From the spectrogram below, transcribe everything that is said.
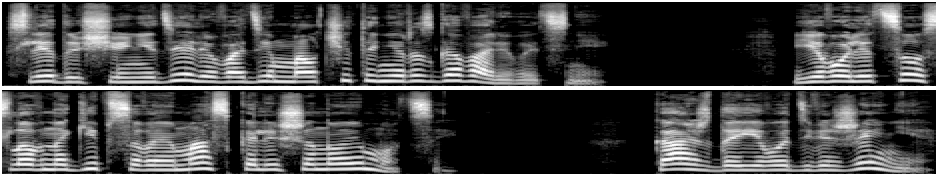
Следующую неделю Вадим молчит и не разговаривает с ней. Его лицо, словно гипсовая маска, лишено эмоций. Каждое его движение,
